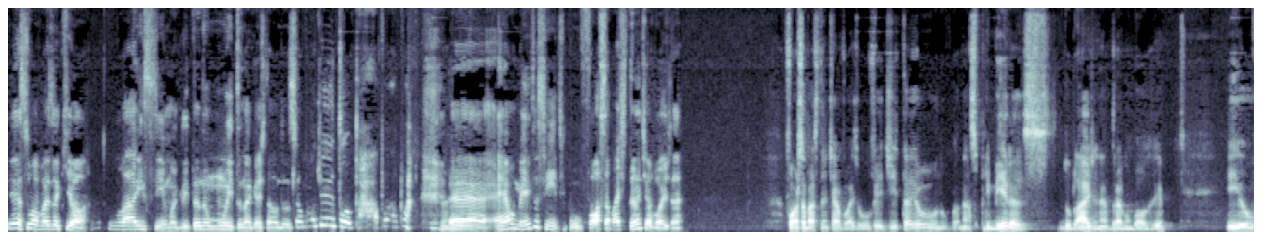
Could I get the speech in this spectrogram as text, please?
e a sua voz aqui, ó, lá em cima, gritando muito na questão do seu maldito, pá, pá, pá. É. É, é realmente assim, tipo, força bastante a voz, né? Força bastante a voz. O Vegeta, eu, nas primeiras dublagens, né, Dragon Ball Z, eu,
